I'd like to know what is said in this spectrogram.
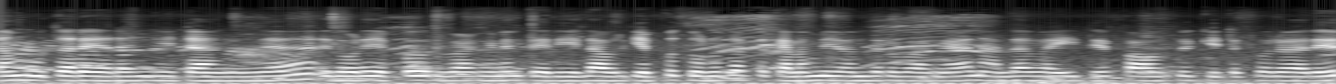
தான் மூத்தாரை இறங்கிட்டாங்க இதோட எப்போ வருவாங்கன்னு தெரியல. அவருக்கு எப்போ தோணுதோ அப்போ கிளம்பி வந்துடுவாங்க நல்லா வயிற்று பாவம் தூக்கிட்டு போகிறாரு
